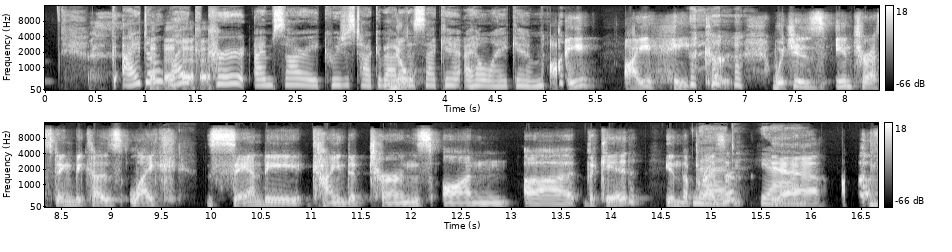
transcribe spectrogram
I don't like Curt. I'm sorry. Can we just talk about No. it a second? I don't like him. I I hate Curt, which is interesting because like Sandy kind of turns on uh, the kid in the Ned, present, Yeah. yeah.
